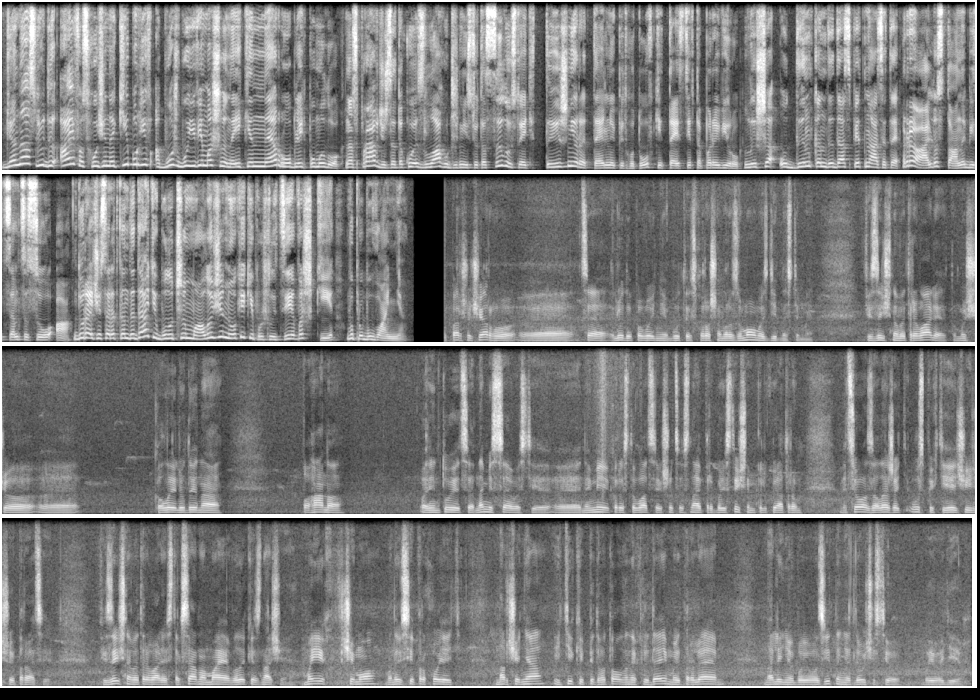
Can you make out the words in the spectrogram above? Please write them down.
Для нас люди Альфа схожі на кіборгів або ж бойові машини, які не роблять помилок. Насправді ж за такою злагодженістю та силою стоять тижні ретельної підготовки, тестів та перевірок. Лише один кандидат з 15 реально стане бійцем ЦСО А. До речі, серед кандидатів було чимало жінок, які пройшли ці важкі випробування. В першу чергу е, це люди повинні бути з хорошими розумовими здібностями, фізично витривалі, тому що е, коли людина погано орієнтується на місцевості, е, не вміє користуватися, якщо це снайпер, балістичним калькулятором, від цього залежить успіх тієї чи іншої операції. Фізична витривалість так само має велике значення. Ми їх вчимо, вони всі проходять навчання, і тільки підготовлених людей ми відправляємо на лінію бойового зіткнення для участі в бойових діях.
